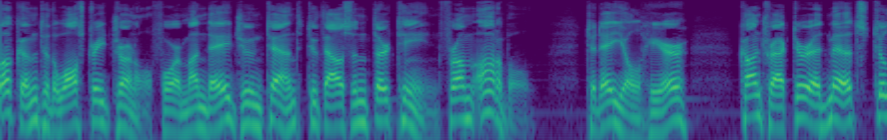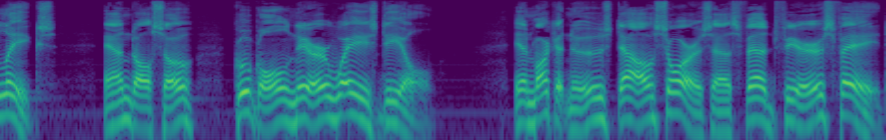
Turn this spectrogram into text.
Welcome to the Wall Street Journal for Monday, June 10th, 2013, from Audible. Today you'll hear Contractor admits to leaks, and also Google near Waze deal. In market news, Dow soars as Fed fears fade.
